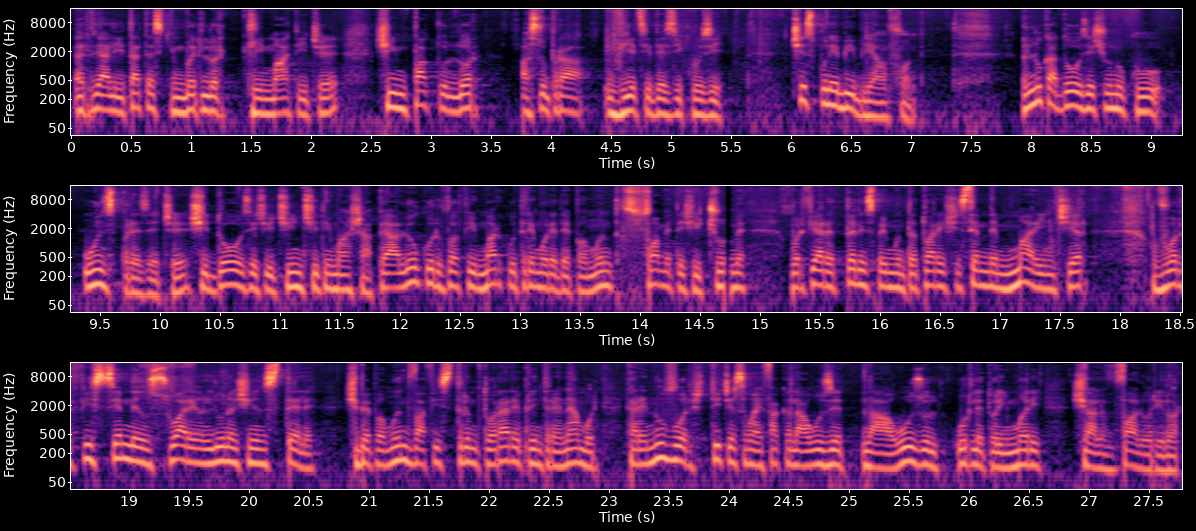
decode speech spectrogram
realitatea schimbărilor climatice și impactul lor asupra vieții de zi cu zi. Ce spune Biblia în fond? În Luca 21 cu 11 și 25 citim așa Pe alocuri vor fi mari cu tremure de pământ, foamete și ciume, vor fi arătări înspăimântătoare și semne mari în cer, vor fi semne în soare, în lună și în stele și pe pământ va fi strâmtorare printre neamuri care nu vor ști ce să mai facă la, auze, la auzul urletului mării și al valurilor.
